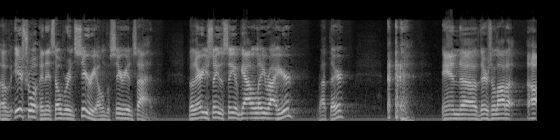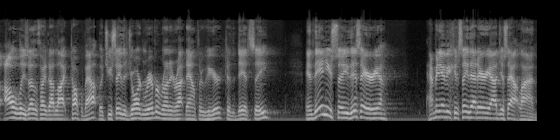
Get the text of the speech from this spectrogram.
of Israel, and it's over in Syria on the Syrian side. So there you see the Sea of Galilee right here, right there. and uh, there's a lot of uh, all these other things I'd like to talk about, but you see the Jordan River running right down through here to the Dead Sea. And then you see this area. How many of you can see that area I just outlined?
